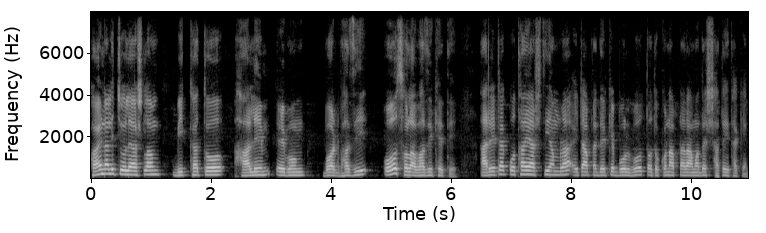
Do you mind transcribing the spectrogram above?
ফাইনালি চলে আসলাম বিখ্যাত হালিম এবং বটভাজি ও ছোলা ভাজি খেতে। আর এটা কোথায় আসছি আমরা, এটা আপনাদেরকে বলব ততক্ষণ আপনারা আমাদের সাথেই থাকেন।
